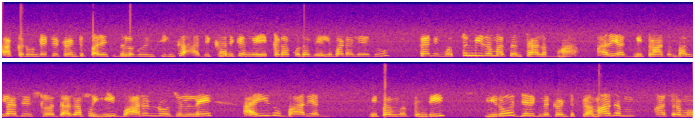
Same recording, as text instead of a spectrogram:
అక్కడ ఉండేటటువంటి పరిస్థితుల గురించి ఇంకా అధికారికంగా ఎక్కడ కూడా వెలువడలేదు. కానీ మొత్తం మీద మాత్రం చాలా భారీ అగ్ని ప్రమాదం. బంగ్లాదేశ్లో దాదాపు ఈ వారం రోజుల్లోనే ఐదు భారీ అగ్ని ప్రమాదం ఈ రోజు జరిగినటువంటి ప్రమాదం మాత్రము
